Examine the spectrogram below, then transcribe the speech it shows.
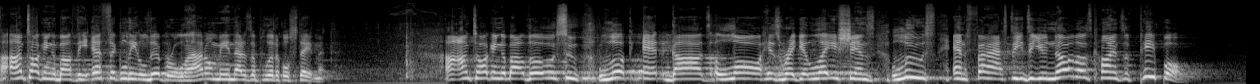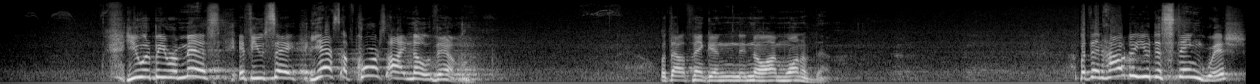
I'm talking about the ethically liberal, and I don't mean that as a political statement. I'm talking about those who look at God's law, His regulations, loose and fast. Do you know those kinds of people? You would be remiss if you say, Yes, of course I know them, without thinking, No, I'm one of them. But then, how do you distinguish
